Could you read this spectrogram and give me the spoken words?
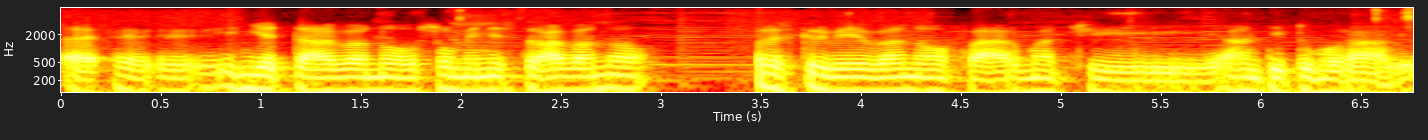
eh, eh, iniettavano, somministravano, prescrivevano farmaci antitumorali.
